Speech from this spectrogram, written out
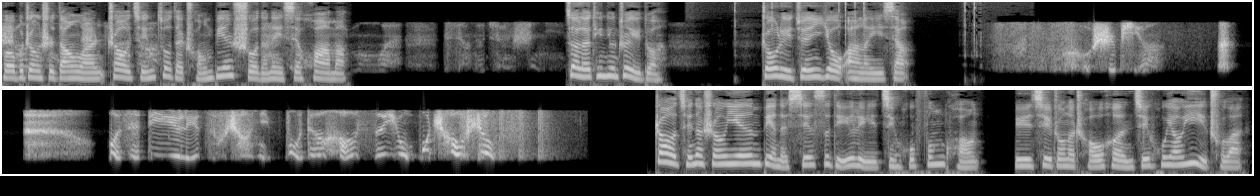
可不正是当晚赵琴坐在床边说的那些话吗？再来听听这一段。周丽君又按了一下。侯世平，我在地狱里诅咒你不得好死，永不超生。赵琴的声音变得歇斯底里，近乎疯狂，语气中的仇恨几乎要溢出来。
